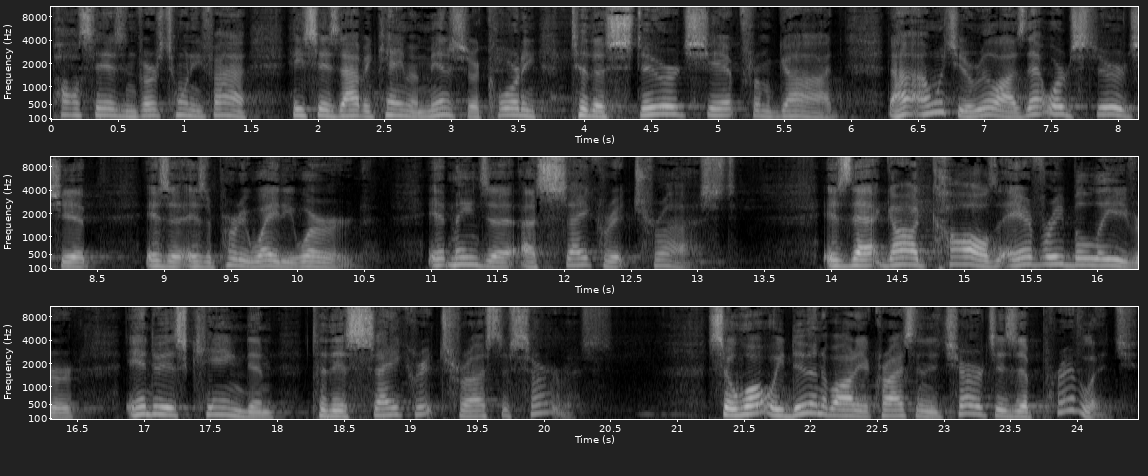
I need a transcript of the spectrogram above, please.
Paul says in verse 25, he says, I became a minister according to the stewardship from God. Now, I want you to realize that word stewardship is a, is a pretty weighty word. It means a, a sacred trust. Is that God calls every believer into his kingdom to this sacred trust of service. So, what we do in the body of Christ in the church is a privilege.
